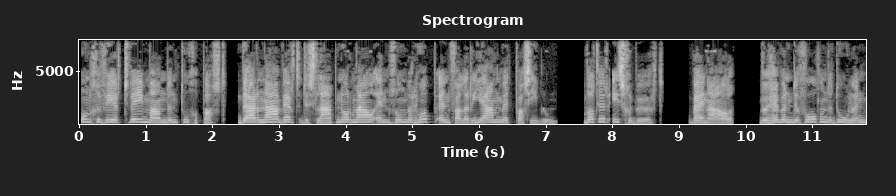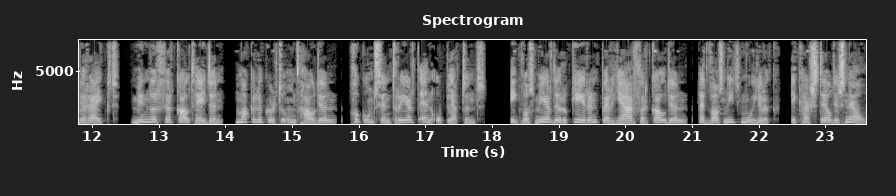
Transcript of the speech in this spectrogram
Ongeveer twee maanden toegepast, daarna werd de slaap normaal en zonder hop en valeriaan met passiebloem. Wat er is gebeurd? Bijna al. We hebben de volgende doelen bereikt, minder verkoudheden, makkelijker te onthouden, geconcentreerd en oplettend. Ik was meerdere keren per jaar verkouden, het was niet moeilijk. Ik herstelde snel.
